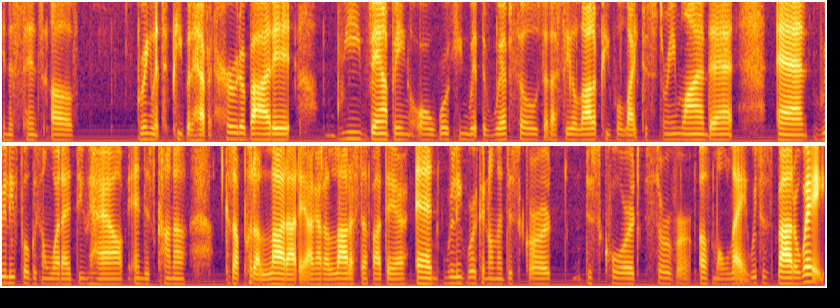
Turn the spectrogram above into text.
in the sense of bringing it to people that haven't heard about it, revamping or working with the websites that I see a lot of people like to streamline that and really focus on what I do have and just kind of because I put a lot out there. I got a lot of stuff out there and really working on the Discord Discord server of Mole, which is by the way,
